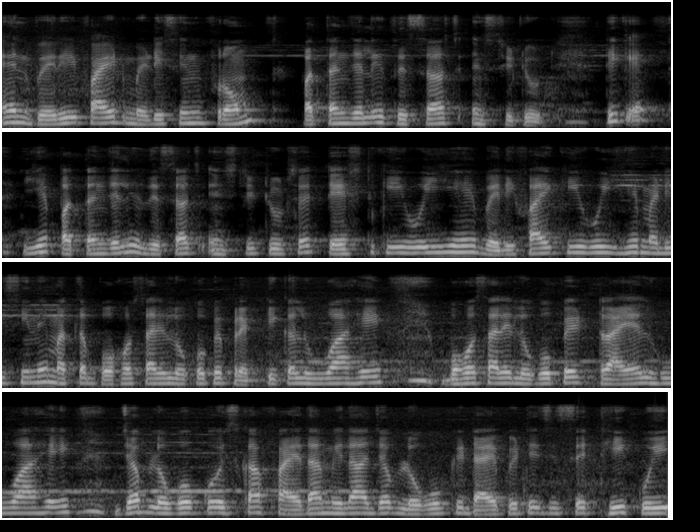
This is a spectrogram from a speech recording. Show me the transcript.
and verified medicine from Patanjali research institute. ठीक है, ये पतंजलि रिसर्च इंस्टीट्यूट से टेस्ट की हुई है, वेरीफाई की हुई है मेडिसिन है मतलब बहुत सारे लोगों पे प्रैक्टिकल हुआ है, बहुत सारे लोगों पे ट्रायल हुआ है, जब लोगों को इसका फ़ायदा मिला, जब लोगों की डायबिटीज़ इससे ठीक हुई,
